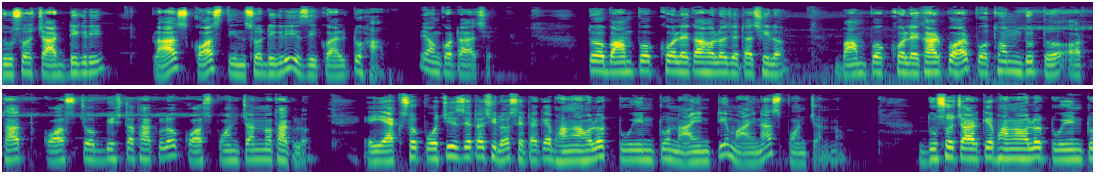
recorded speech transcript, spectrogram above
দুশো চার ডিগ্রি, প্লাস কস তিনশো degree is equal to half এই অঙ্কটা আছে। তো বাম পক্ষ লেখা হলো যেটা ছিল। বাম পক্ষ লেখার পর প্রথম দুটো, অর্থাৎ কস চব্বিশটা থাকল কস পঞ্চান্ন থাকল। এই একশো পঁচিশ যেটা ছিল, সেটাকে ভাঙা হলো টু ইন্টু নাইনটি মাইনাস পঞ্চান্ন। দুশো চারকে ভাঙা হলো টু ইন্টু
